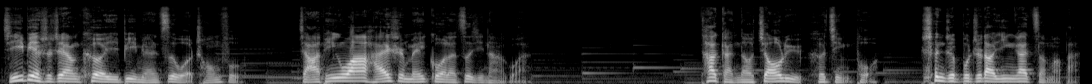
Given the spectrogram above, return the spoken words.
即便是这样刻意避免自我重复，贾平凹还是没过了自己那关。他感到焦虑和紧迫，甚至不知道应该怎么办。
